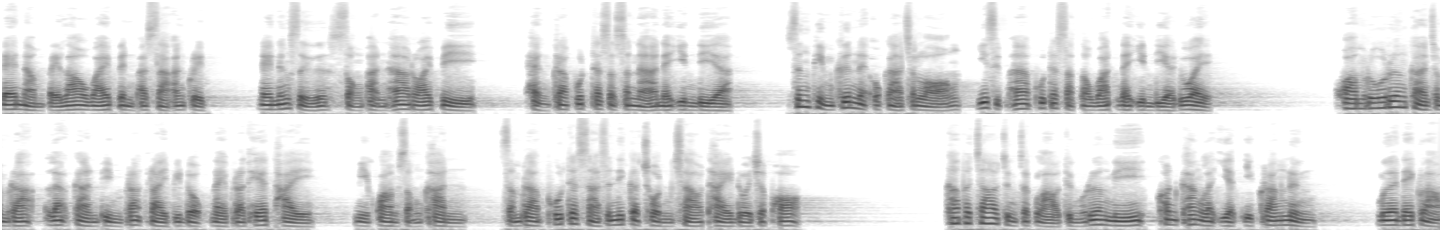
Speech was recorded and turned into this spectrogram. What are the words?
ได้นำไปเล่าไว้เป็นภาษาอังกฤษ ในหนังสือ 2,500 ปี แห่งพระพุทธศาสนาในอินเดีย ซึ่งพิมพ์ขึ้นในโอกาสฉลอง 25 พุทธศตวรรษในอินเดียด้วย ความรู้เรื่องการชำระและการพิมพ์พระไตรปิฎกในประเทศไทย มีความสำคัญสำหรับพุทธศาสนิกชนชาวไทยโดยเฉพาะ ข้าพเจ้าจึงจะกล่าวถึงเรื่องนี้ค่อนข้างละเอียดอีกครั้งหนึ่ง เมื่อได้กล่าว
